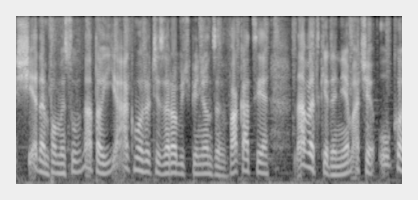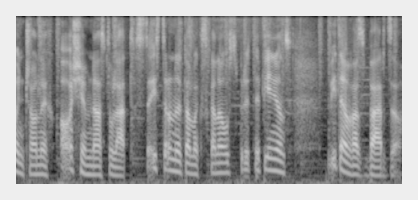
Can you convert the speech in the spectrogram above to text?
7 pomysłów na to, jak możecie zarobić pieniądze w wakacje, nawet kiedy nie macie ukończonych 18 lat. Z tej strony Tomek z kanału Sprytny Pieniądz. Witam Was bardzo,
